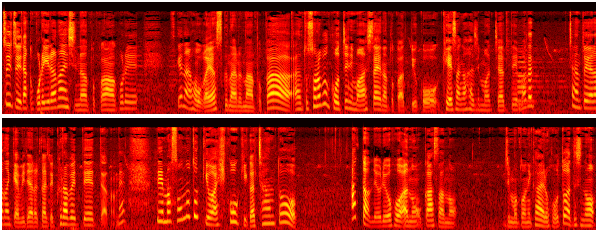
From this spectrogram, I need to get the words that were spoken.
ついついなんかこれいらないしなとかこれつけない方が安くなるなとかあとその分こっちに回したいなとかっていうこう計算が始まっちゃってまたちゃんとやらなきゃみたいな感じで比べてってあのね。で、まあ、その時は飛行機がちゃんとあったんだよ両方あのお母さんの。地元に帰る方と私の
